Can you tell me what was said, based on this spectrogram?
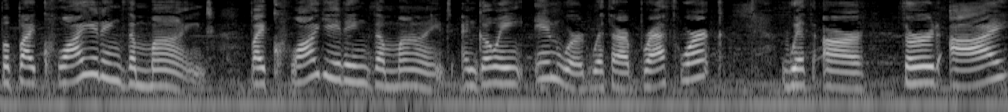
But by quieting the mind, by quieting the mind and going inward with our breath work, with our third eye,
